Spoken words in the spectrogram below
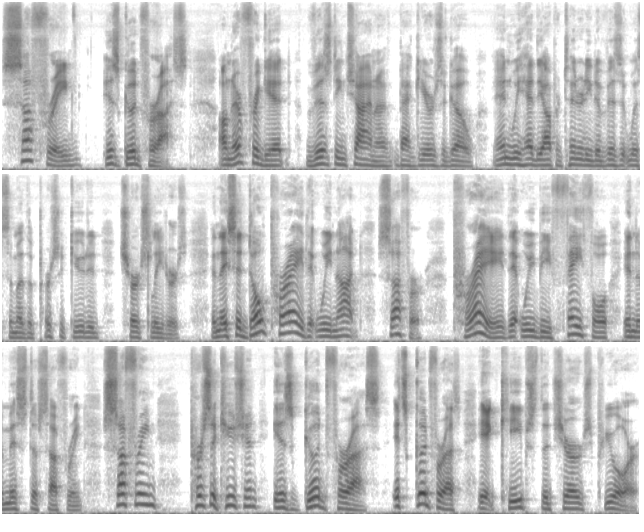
suffering is good for us. I'll never forget visiting China back years ago, and we had the opportunity to visit with some of the persecuted church leaders. And they said, Don't pray that we not suffer. Pray that we be faithful in the midst of suffering. Suffering, persecution is good for us. It's good for us. It keeps the church pure.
